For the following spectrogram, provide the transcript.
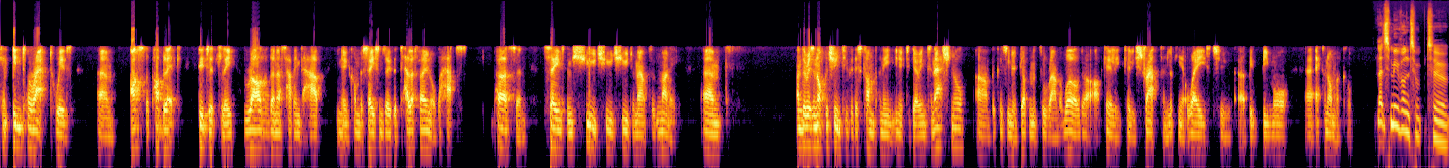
can interact with um, us, the public, digitally, rather than us having to have you know, conversations over the telephone or perhaps person saves them huge, huge, huge amounts of money. Um, and there is an opportunity for this company, you know, to go international um, because you know governments all around the world are, are, clearly clearly strapped and looking at ways to uh, be, be more uh, economical. Let's move on to to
